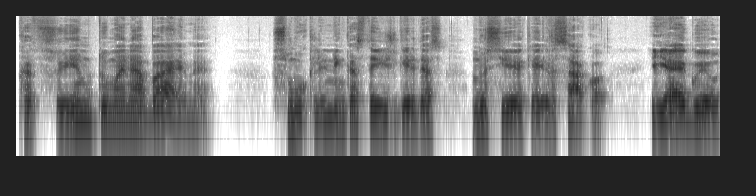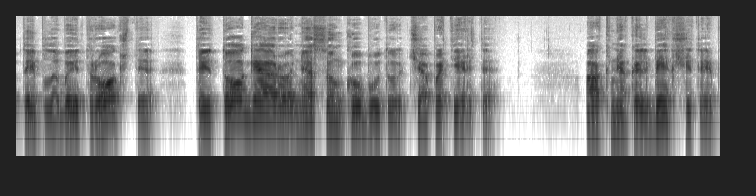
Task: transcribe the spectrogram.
kad suimtų mane baimė. Smuklininkas tai išgirdęs nusijuokė ir sako, jeigu jau taip labai trokšti, tai to gero nesunku būtų čia patirti. Ak, nekalbėk šitaip,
